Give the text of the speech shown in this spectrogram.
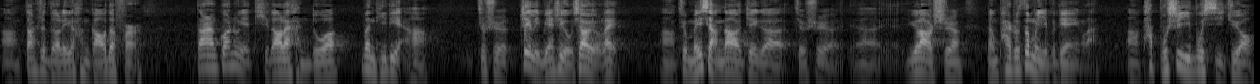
啊，当时得了一个很高的分儿，当然观众也提到了很多问题点哈，就是这里边是有笑有泪，啊，就没想到这个就是呃于老师能拍出这么一部电影来，啊，它不是一部喜剧哦，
